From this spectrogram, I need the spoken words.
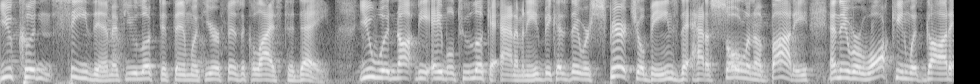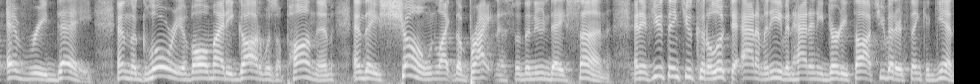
You couldn't see them if you looked at them with your physical eyes today. You would not be able to look at Adam and Eve because they were spiritual beings that had a soul and a body, and they were walking with God every day. And the glory of Almighty God was upon them, and they shone like the brightness of the noonday sun. And if you think you could have looked at Adam and Eve and had any dirty thoughts, you better think again.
